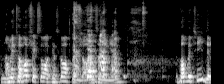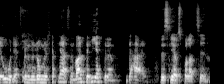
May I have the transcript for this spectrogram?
Om vi tar bort sexualkunskapen då, än så länge. Vad betyder ordet för den romerska pjäsen? Varför heter den det här? Det skrevs på latin,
